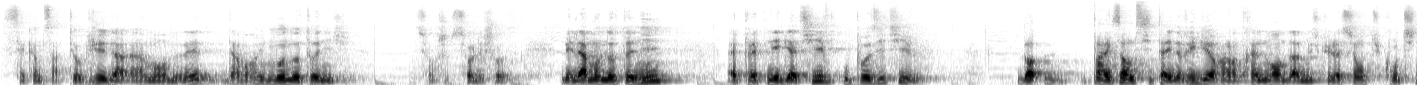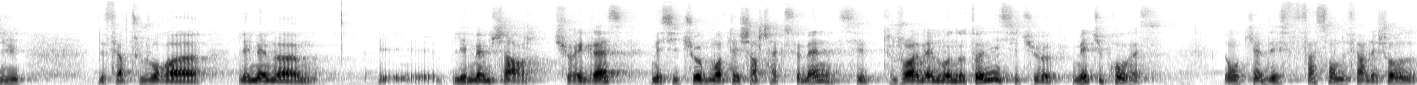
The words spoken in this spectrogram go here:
C'est comme ça. Tu es obligé à un moment donné d'avoir une monotonie sur, sur, les choses. Mais la monotonie, elle peut être négative ou positive. par exemple, si tu as une rigueur à l'entraînement de la musculation, tu continues de faire toujours euh, les, mêmes, euh, les mêmes charges, tu régresses. Mais si tu augmentes les charges chaque semaine, c'est toujours la même monotonie si tu veux. Mais tu progresses. Donc il y a des façons de faire les choses.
